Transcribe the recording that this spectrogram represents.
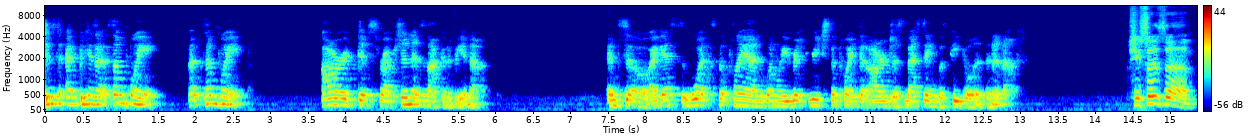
Just at, because at some point, at some point, our disruption is not going to be enough. And so, I guess what's the plan when we re- reach the point that our just messing with people isn't enough? she says, um,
